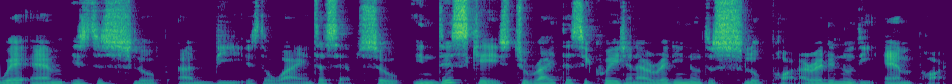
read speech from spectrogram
where m is the slope and b is the y-intercept. So in this case, to write this equation, I already know the slope part. I already know the m part.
